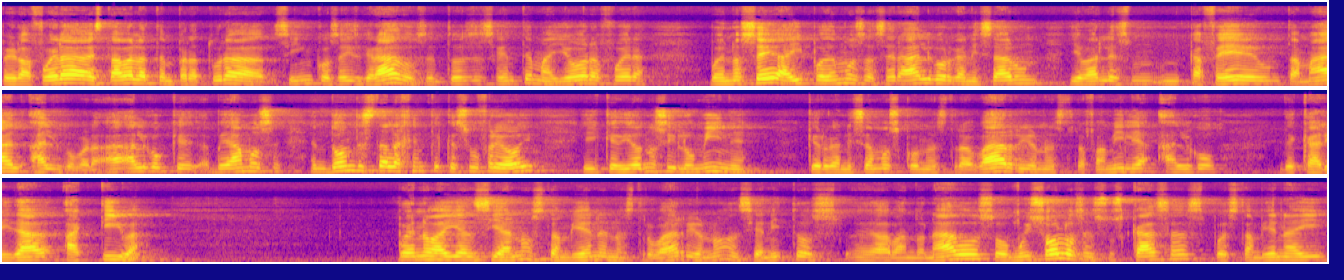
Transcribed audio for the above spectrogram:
Pero afuera estaba la temperatura 5 o 6 grados, entonces gente mayor afuera. Bueno, no sé, ahí podemos hacer algo, organizar, un, llevarles un, café, un tamal, algo, ¿verdad? Algo que veamos en dónde está la gente que sufre hoy y que Dios nos ilumine, que organicemos con nuestro barrio, nuestra familia, algo de caridad activa. Bueno, hay ancianos también en nuestro barrio, ¿no? Ancianitos eh, abandonados o muy solos en sus casas, pues también hay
